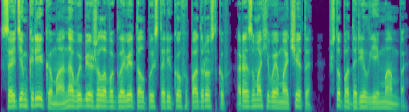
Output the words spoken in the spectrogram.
С этим криком она выбежала во главе толпы стариков и подростков, размахивая мачете, что подарил ей мамба.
